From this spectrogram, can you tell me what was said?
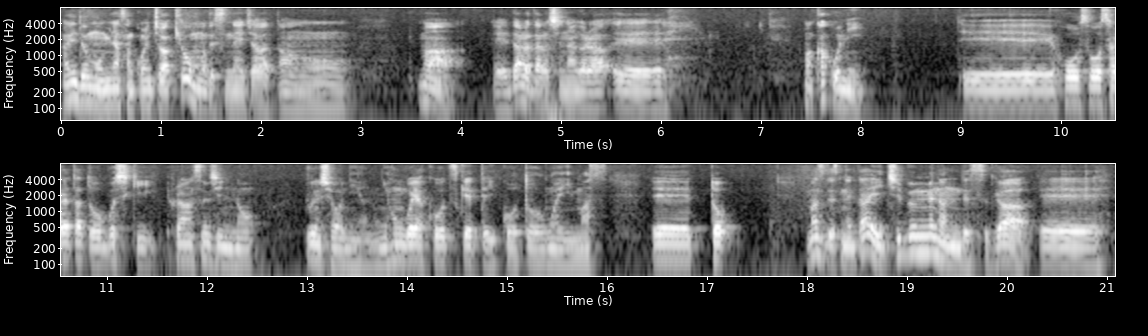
はいどうも皆さんこんにちは。今日もですねじゃああのーまあ、えー、だらだらしながら、えーまあ、過去に、えー放送されたとおぼしきフランス語の文章にあの日本語訳をつけていこうと思います。えーっとまずですね第1文目なんですが、え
